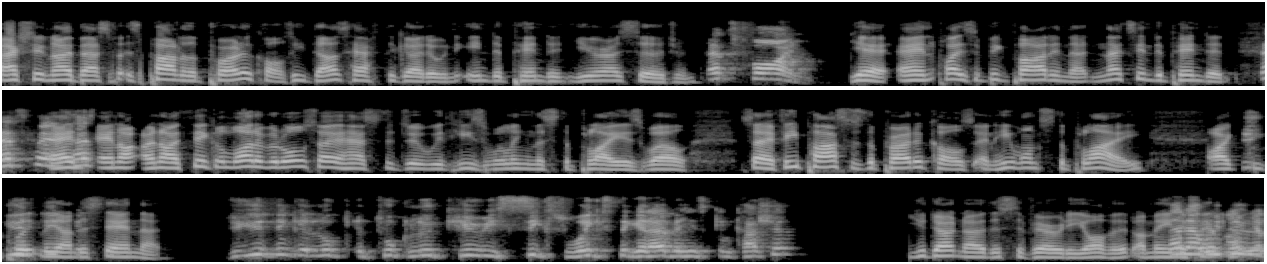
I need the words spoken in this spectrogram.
Actually, no, Bass, as part of the protocols, he does have to go to an independent neurosurgeon. That's fine. Yeah, and plays a big part in that, and that's independent. That's And fantastic. and I, and I think a lot of it also has to do with his willingness to play as well. So if he passes the protocols and he wants to play, I Do completely think- understand that. Do you think it, look, it took Luke Keary six weeks to get over his concussion? You don't know the severity of it. I mean, No, no, we Yeah, do. yeah,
